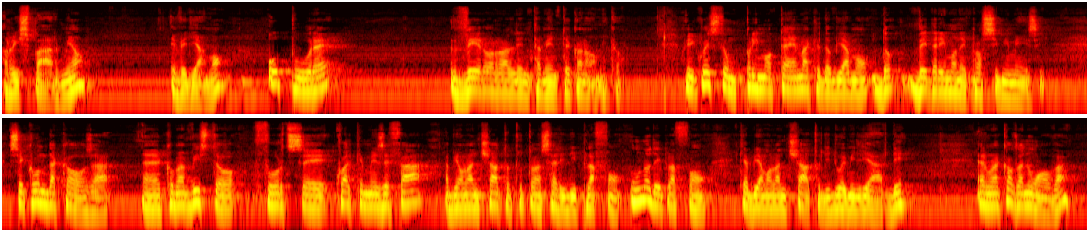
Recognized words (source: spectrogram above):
risparmio e vediamo, oppure vero rallentamento economico. Quindi questo è un primo tema che dobbiamo, do, vedremo nei prossimi mesi. Seconda cosa, eh, come ha visto forse qualche mese fa abbiamo lanciato tutta una serie di plafond. Uno dei plafond che abbiamo lanciato di 2 miliardi era una cosa nuova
